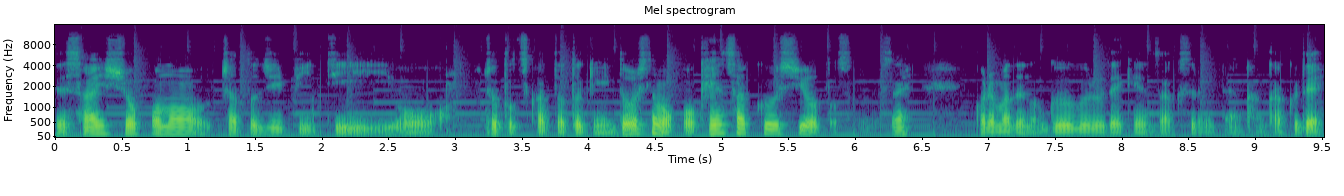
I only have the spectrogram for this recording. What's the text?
で、最初このチャット GPT をちょっと使った時にどうしてもこう検索しようとするんですね。これまでの Google で検索するみたいな感覚で、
